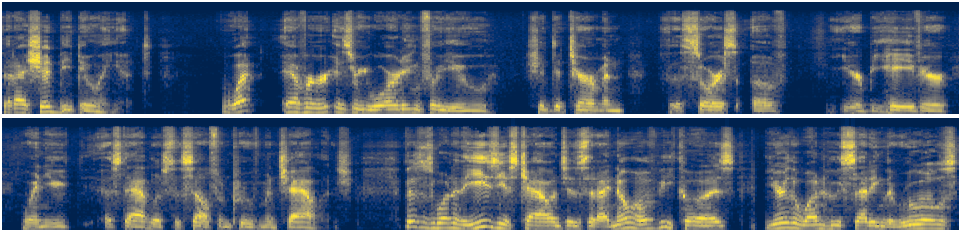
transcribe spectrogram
that I should be doing it. Whatever is rewarding for you should determine the source of your behavior when you establish the self improvement challenge. This is one of the easiest challenges that I know of because you're the one who's setting the rules,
